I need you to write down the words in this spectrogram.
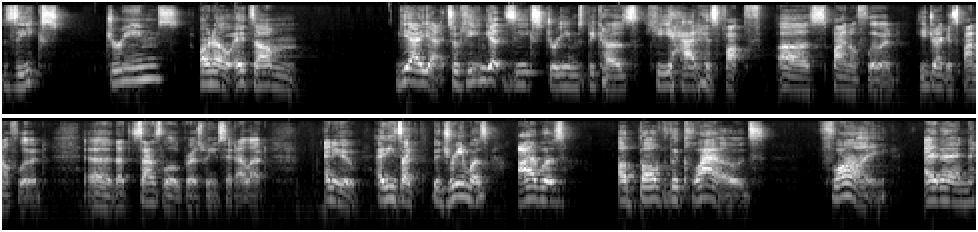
Zeke's dreams. Or no, it's um yeah, yeah. So he can get Zeke's dreams because he had his fo- uh spinal fluid. He drank his spinal fluid. Uh, that sounds a little gross when you say it out loud. Anywho, and he's like, the dream was I was above the clouds, flying, and then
